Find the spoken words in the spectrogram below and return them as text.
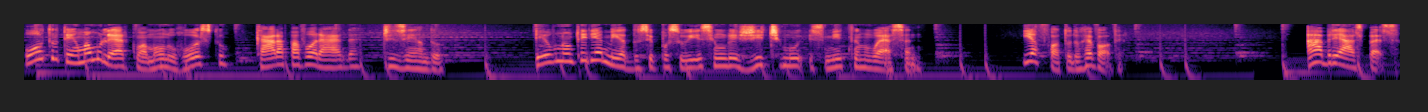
Outro tem uma mulher com a mão no rosto, cara apavorada, dizendo: Eu não teria medo se possuísse um legítimo Smith Wesson. E a foto do revólver. Abre aspas.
